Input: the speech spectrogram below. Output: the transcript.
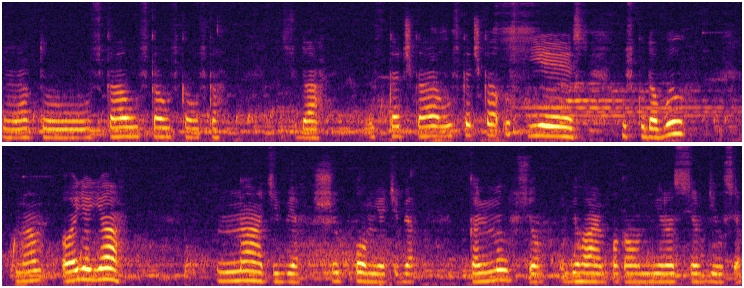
Вот, узка, узка, узка, узка. Сюда. Ускочка, ускочка, ус... Есть. Ус куда был? Нам... Ай-яй-яй. На тебе, шипом я тебя кольнул, все, убегаем, пока он не рассердился,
